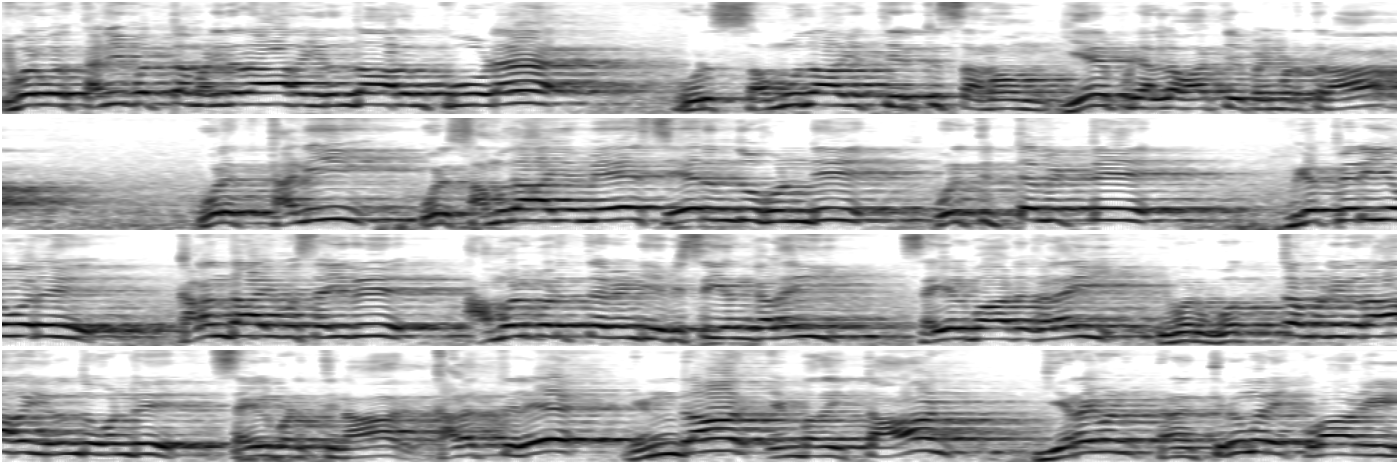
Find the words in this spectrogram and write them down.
இவர் ஒரு தனிப்பட்ட மனிதராக இருந்தாலும் கூட ஒரு சமுதாயத்திற்கு சமம். ஏன் இப்படி அல்ல வார்த்தையை பயன்படுத்துகிறான் ஒரு தனி ஒரு சமுதாயமே சேர்ந்து கொண்டு ஒரு திட்டமிட்டு மிகப்பெரிய ஒரு கலந்தாய்வு செய்து அமல்படுத்த வேண்டிய விஷயங்களை செயல்பாடுகளை இவர் ஒத்த மனிதராக இருந்து கொண்டு செயல்படுத்தினார். களத்திலே நின்றார் என்பதைத்தான் இறைவன் தனது திருமறை குரானில்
